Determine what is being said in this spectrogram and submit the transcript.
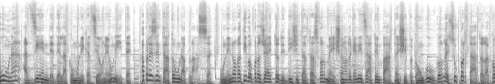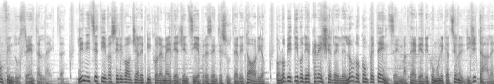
Una, Aziende della Comunicazione Unite, ha presentato Una Plus, un innovativo progetto di digital transformation organizzato in partnership con Google e supportato da Confindustria Intellect. L'iniziativa si rivolge alle piccole e medie agenzie presenti sul territorio, con l'obiettivo di accrescere le loro competenze in materia di comunicazione digitale,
